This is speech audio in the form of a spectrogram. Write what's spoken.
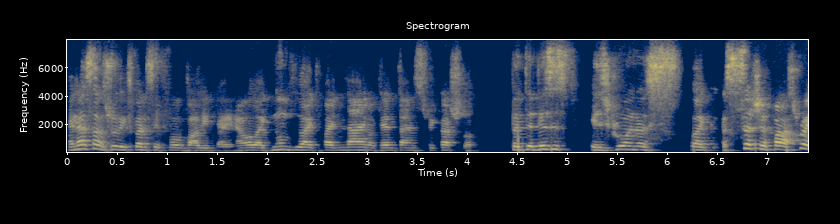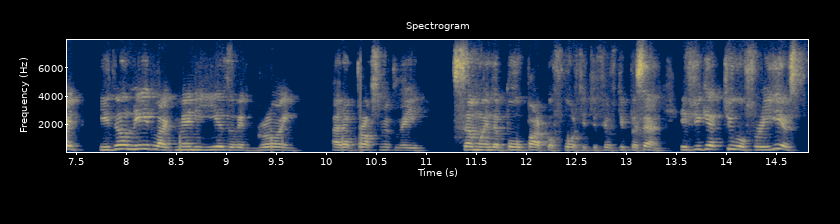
And that sounds really expensive for value you know, like normally like buy nine or 10 times free cash flow. But the business is growing at like a, such a fast rate. You don't need like many years of it growing at approximately somewhere in the ballpark of 40 to 50%. If you get two or three years,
